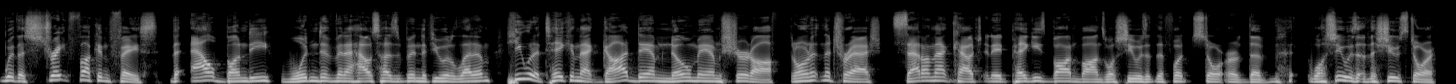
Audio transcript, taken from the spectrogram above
with a straight fucking face that Al Bundy wouldn't have been a house husband if you would have let him? He would have taken that goddamn no ma'am shirt off, thrown it in the trash, sat on that couch and ate Peggy's bonbons while she was at the foot store or the while she was at the shoe store.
